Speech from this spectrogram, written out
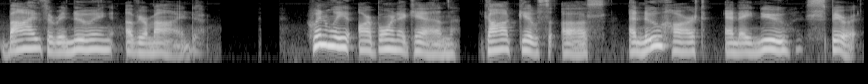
by the renewing of your mind. When we are born again, God gives us a new heart and a new spirit,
